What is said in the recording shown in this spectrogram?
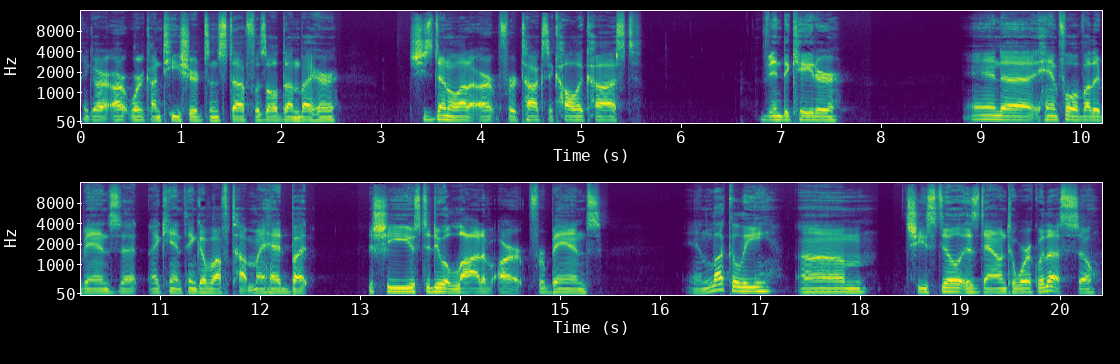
Like our artwork on t shirts and stuff was all done by her. She's done a lot of art for Toxic Holocaust, Vindicator, and a handful of other bands that I can't think of off the top of my head, but she used to do a lot of art for bands. And luckily, um, she still is down to work with us. So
